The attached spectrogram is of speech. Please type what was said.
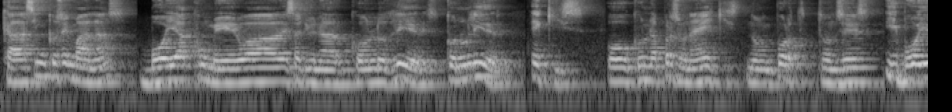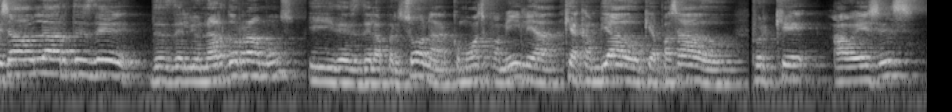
cada cinco semanas voy a comer o a desayunar con los líderes, con un líder X o con una persona X, no importa. Entonces, y voy a hablar desde, desde Leonardo Ramos y desde la persona, cómo va su familia, qué ha cambiado, qué ha pasado, porque a veces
